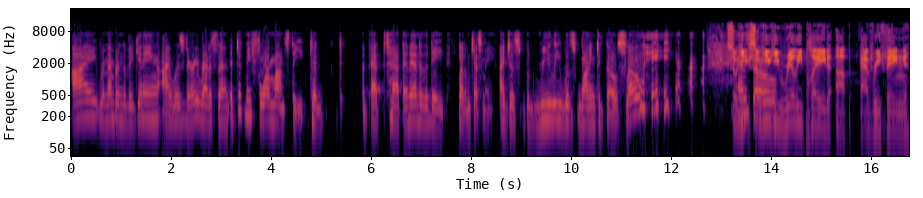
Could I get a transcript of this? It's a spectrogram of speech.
I remember in the beginning, I was very reticent. It took me four months to, to, at, at the end of the date, let him kiss me. I just would really was wanting to go slowly. So he, so, so, he, he really played up everything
